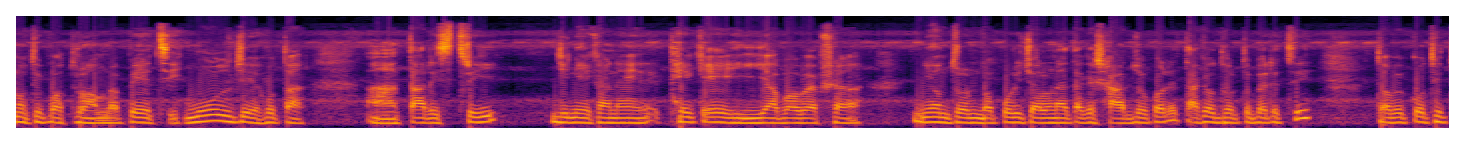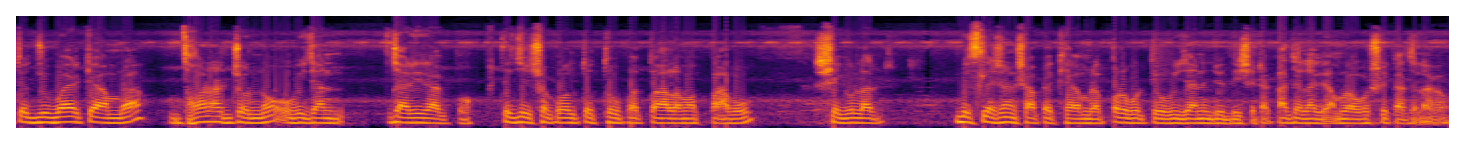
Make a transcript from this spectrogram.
নথিপত্র আমরা পেয়েছি। মূল যে হোতা তার স্ত্রী, যিনি এখানে থেকে ইয়াবা ব্যবসা নিয়ন্ত্রণ বা পরিচালনায় তাকে সাহায্য করে, তাকেও ধরতে পেরেছি। তবে কথিত জুবাইরকে আমরা ধরার জন্য অভিযান জারি রাখব। যে সকল তথ্য উপাত্ত আলামত পাবো, সেগুলার বিশ্লেষণ সাপেক্ষে আমরা পরবর্তী অভিযানে যদি সেটা কাজে লাগে আমরা অবশ্যই কাজে লাগাবো।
